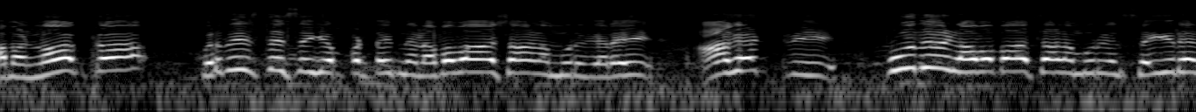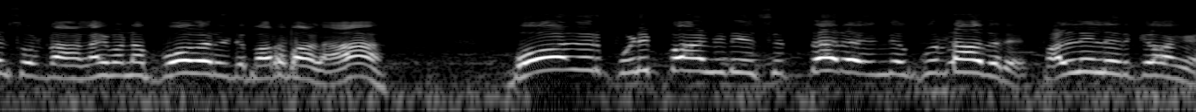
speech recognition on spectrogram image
அவன் நோக்கம் பிரதிஷ்டை செய்யப்பட்ட இந்த நவபாசான முருகரை அகற்றி புது நவபாசான முருகன் செய்கிறேன்னு சொல்கிறான் இவனை போகருடைய மரபாளா? போகர் புளிப்பானுடைய சித்தர் இங்கே குருநாதர் பள்ளியில் இருக்கிறாங்க.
